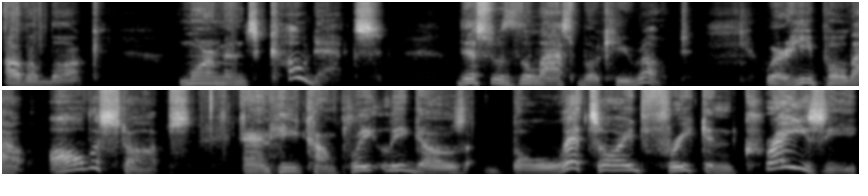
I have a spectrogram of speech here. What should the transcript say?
of a book, Mormon's Codex. This was the last book he wrote, where he pulled out all the stops and he completely goes blitzoid freaking crazy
